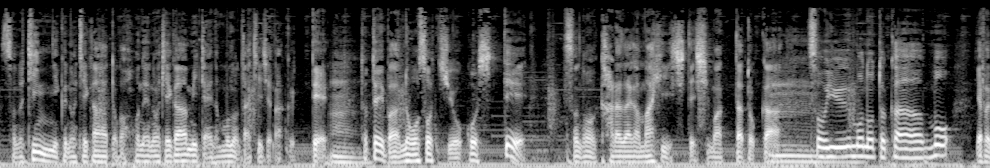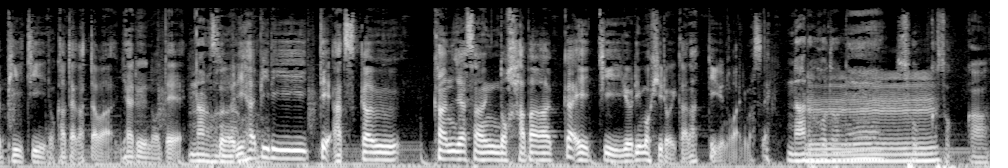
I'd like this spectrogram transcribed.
その筋肉の怪我とか骨の怪我みたいなものだけじゃなくって、例えば脳卒中を起こして、その体が麻痺してしまったとか、そういうものとかも、やっぱり PT の方々はやるのでそのリハビリで扱う患者さんの幅が AT よりも広いかなっていうのはありますね。なるほどね。そっかそっか。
